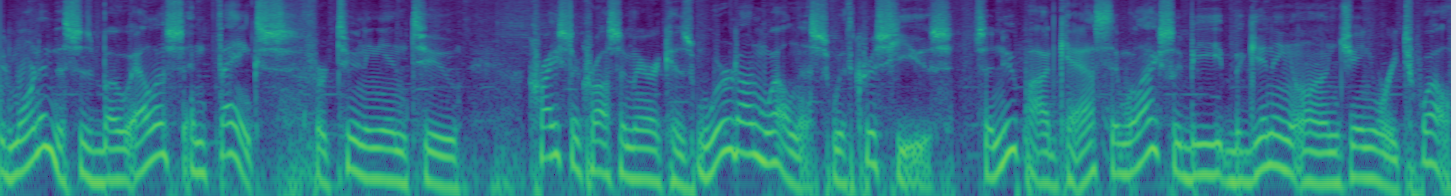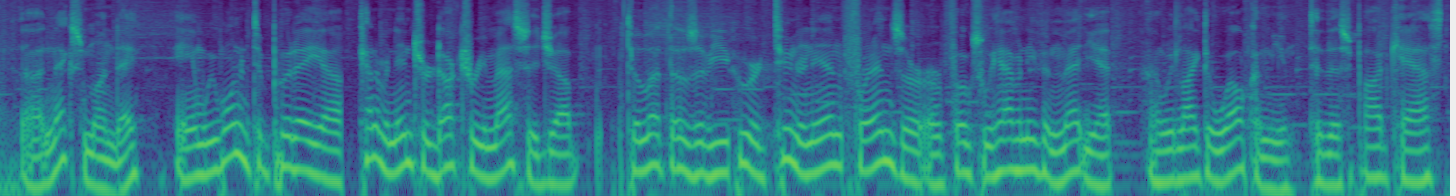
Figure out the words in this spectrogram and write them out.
Good morning. This is Bo Ellis, and thanks for tuning in to Christ Across America's Word on Wellness with Chris Hughes. It's a new podcast that will actually be beginning on January 12th, uh, next Monday. And we wanted to put a uh, kind of an introductory message up to let those of you who are tuning in, friends or, or folks we haven't even met yet, uh, we'd like to welcome you to this podcast,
